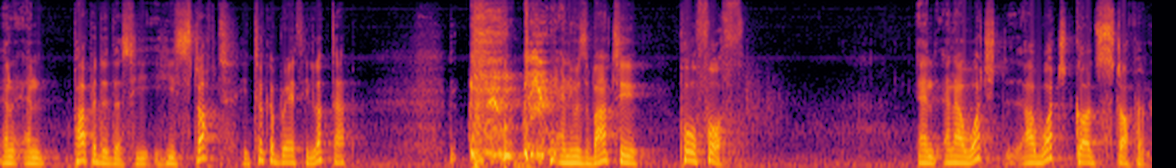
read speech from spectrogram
And, and Piper did this. He, he stopped, he took a breath, he looked up, and he was about to pour forth. And, and I, watched, I watched God stop him.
